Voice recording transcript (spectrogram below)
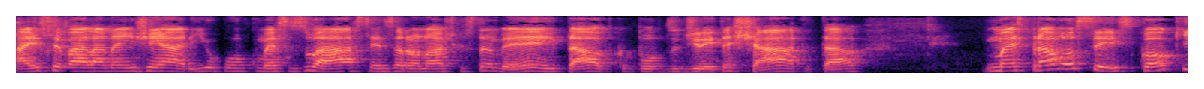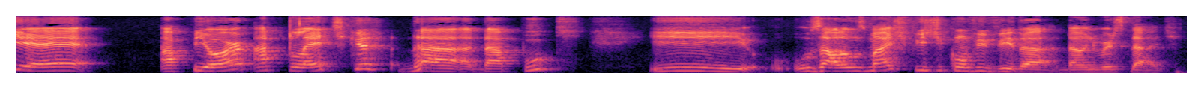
Aí você vai lá na engenharia, o povo começa a zoar, ciências aeronáuticas também e tal, porque o povo do direito é chato e tal. Mas para vocês, qual que é a pior atlética da, da PUC e os alunos mais difíceis de conviver da, da universidade?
